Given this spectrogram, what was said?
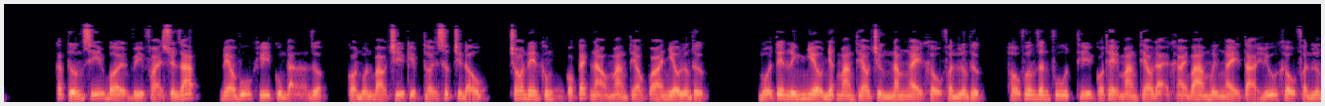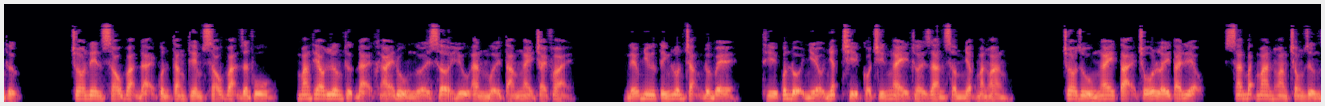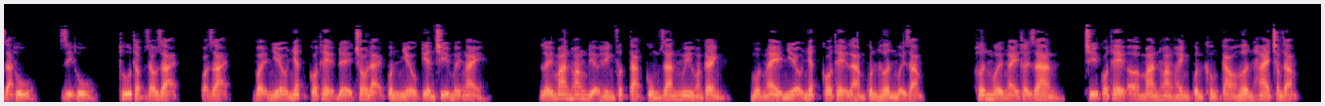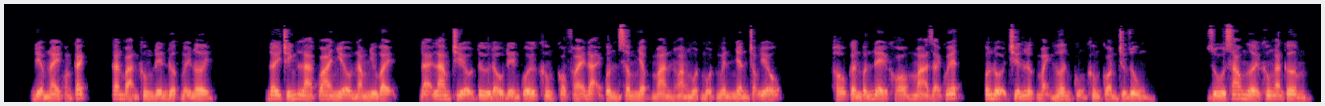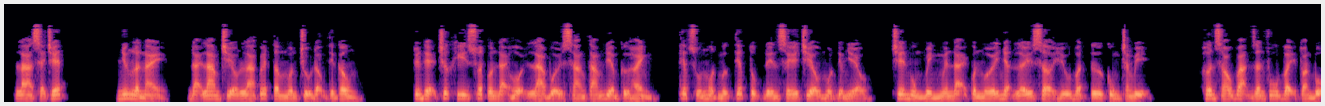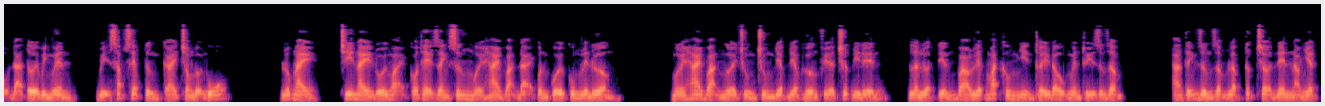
Các tướng sĩ bởi vì phải xuyên giáp, đeo vũ khí cùng đạn dược, còn muốn bảo trì kịp thời sức chiến đấu cho nên không có cách nào mang theo quá nhiều lương thực. Mỗi tên lính nhiều nhất mang theo chừng năm ngày khẩu phần lương thực, hậu phương dân phu thì có thể mang theo đại khái ba mươi ngày tả hữu khẩu phần lương thực. Cho nên sáu vạn đại quân tăng thêm sáu vạn dân phu, mang theo lương thực đại khái đủ người sở hữu ăn mười tám ngày trái phải. Nếu như tính luôn chặng đường về, thì quân đội nhiều nhất chỉ có chín ngày thời gian xâm nhập man hoang. Cho dù ngay tại chỗ lấy tài liệu, săn bắt man hoang trong rừng dã thú, dị thú, thu thập rau dại, quả dại, vậy nhiều nhất có thể để cho đại quân nhiều kiên trì mấy ngày. Lấy man hoang địa hình phức tạp cùng gian nguy hoàn cảnh một ngày nhiều nhất có thể làm quân hơn mười dặm. Hơn mười ngày thời gian, chỉ có thể ở man hoang hành quân không cao hơn hai trăm dặm. Điểm này khoảng cách, căn bản không đến được mấy nơi. Đây chính là qua nhiều năm như vậy, đại lam triều từ đầu đến cuối không có phái đại quân xâm nhập man hoang một một nguyên nhân trọng yếu. Hậu cần vấn đề khó mà giải quyết, quân đội chiến lược mạnh hơn cũng không còn chứng dụng. Dù sao người không ăn cơm là sẽ chết. Nhưng lần này, đại lam triều là quyết tâm muốn chủ động tiến công. Tuyên thệ trước khi xuất quân đại hội là buổi sáng tám điểm cử hành tiếp xuống một mực tiếp tục đến xế chiều một điểm nhiều, trên vùng bình nguyên đại quân mới nhận lấy sở hữu vật tư cùng trang bị. Hơn sáu vạn dân phu vậy toàn bộ đã tới bình nguyên, bị sắp xếp từng cái trong đội ngũ. Lúc này, chi này đối ngoại có thể danh sưng mười hai vạn đại quân cuối cùng lên đường. Mười hai vạn người trùng trùng điệp điệp hướng phía trước đi đến, lần lượt tiến vào liếc mắt không nhìn thấy đầu nguyên thủy rừng rậm. An tĩnh rừng rậm lập tức trở nên náo nhiệt.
